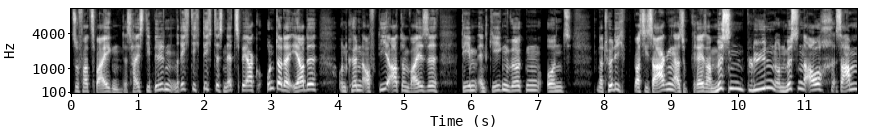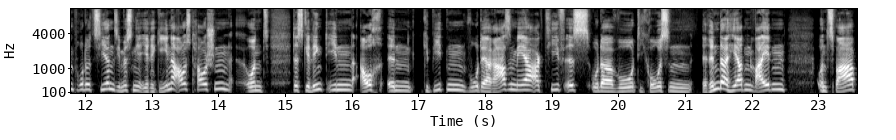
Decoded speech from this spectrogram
zu verzweigen. Das heißt, die bilden ein richtig dichtes Netzwerk unter der Erde und können auf die Art und Weise dem entgegenwirken. Und natürlich, was Sie sagen, also Gräser müssen blühen und müssen auch Samen produzieren. Sie müssen ja ihre Gene austauschen. Und das gelingt ihnen auch in Gebieten, wo der Rasenmäher aktiv ist oder wo die großen Rinderherden weiden. Und zwar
